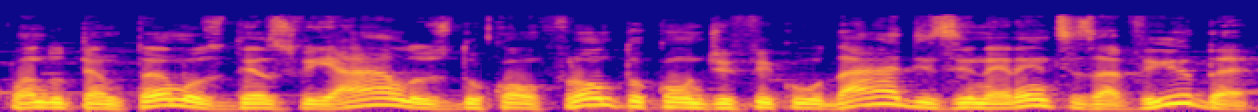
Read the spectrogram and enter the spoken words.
Quando tentamos desviá-los do confronto com dificuldades inerentes à vida,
